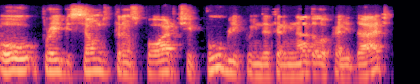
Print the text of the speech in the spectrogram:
ou proibição de transporte público em determinada localidade.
